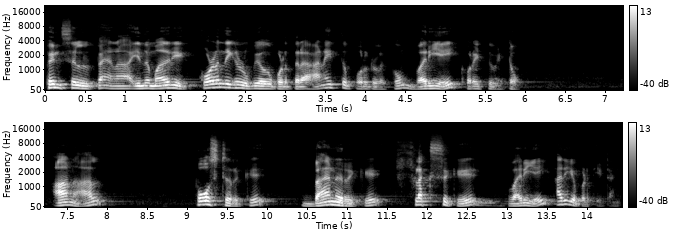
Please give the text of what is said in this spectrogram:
பென்சில் பேனா இந்த மாதிரி குழந்தைகள் உபயோகப்படுத்துகிற அனைத்து பொருட்களுக்கும் வரியை குறைத்து விட்டோம். ஆனால் போஸ்டருக்கு பேனருக்கு ஃப்ளக்ஸுக்கு வரியை அதிகப்படுத்திட்டாங்க.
